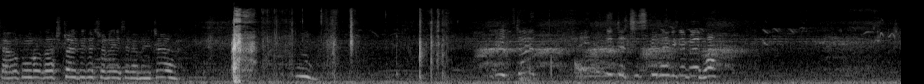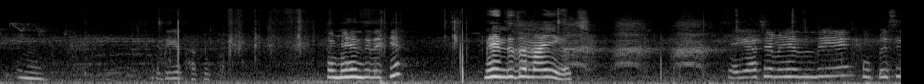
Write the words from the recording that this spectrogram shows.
চাল কুমড়ো গাছটা ওইদিকে চলে গেছে এখানে এটা? এদিকে থাকো। তো মেহেন্দি দেখি। মেহেন্দি তো নাই গেছে। এই গাছে মেহেন্দি খুব বেশি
